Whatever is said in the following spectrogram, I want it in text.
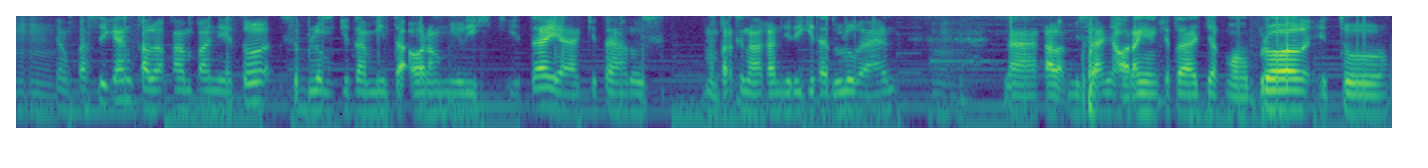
Mm-mm. Yang pasti kan kalau kampanye itu sebelum kita minta orang milih kita ya kita harus memperkenalkan diri kita dulu kan. Hmm. Nah, kalau misalnya orang yang kita ajak ngobrol itu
